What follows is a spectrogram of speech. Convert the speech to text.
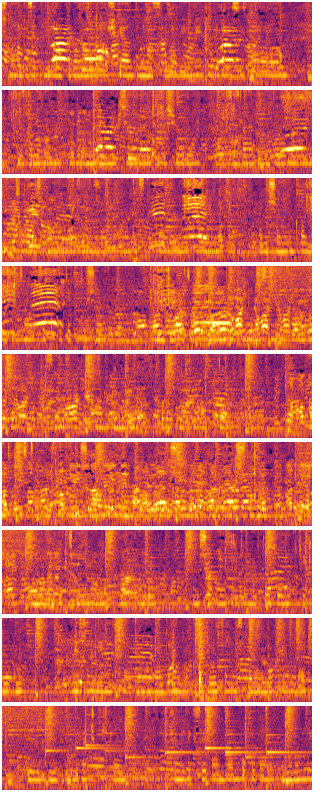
Arkadaşlar gazeteyi kanalına hoş geldiniz. Yine bir videoda sizlerleyim. Sizlere görüntülerimi indirmek için çalışıyorum. Sizler de videolarımı çalışmalarına bana destek olmayı unutmayın. Alişan'ın kalbi tutar çok ötek taşın. Öncelikle taşın. Yavaş yavaş yavaş. Kalbini profilde attı. Herkes çok Alişan ayakta durmakta zorluk çekiyordu. Ne sevdiğinizlerden haberdar olmak istiyorsanız kanalıma abone olarak bildirimleri açık tutun. Şimdilik ise benden bu kadar. Umarım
